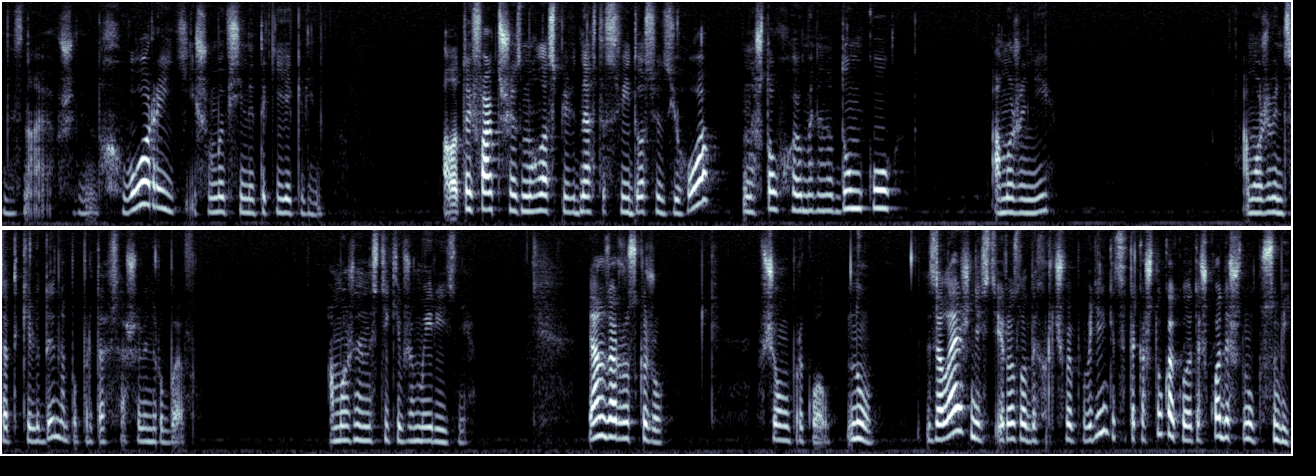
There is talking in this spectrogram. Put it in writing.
не знаю, що він хворий, і що ми всі не такі, як він. Але той факт, що я змогла співвіднести свій досвід з його, наштовхує мене на думку, а може ні. А може він все-таки людина, попри те все, що він робив. А може не настільки вже ми різні. Я вам зараз розкажу, в чому прикол. Ну, залежність і розлади харчової поведінки це така штука, коли ти шкодиш ну, собі.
